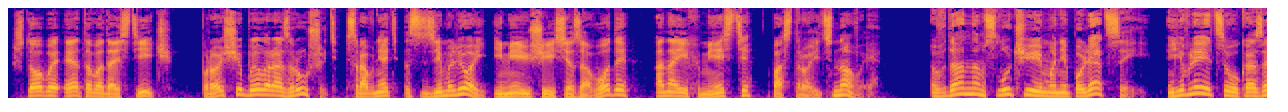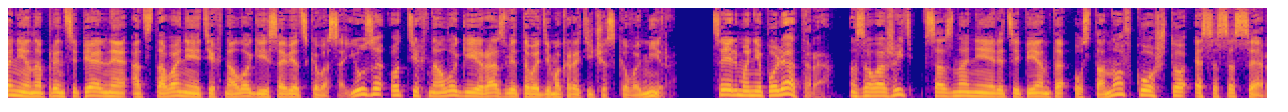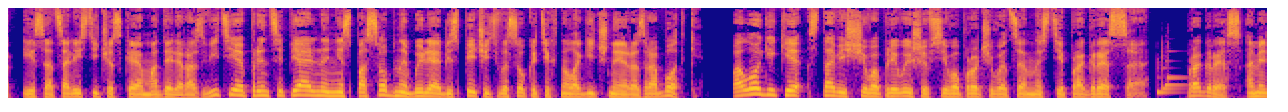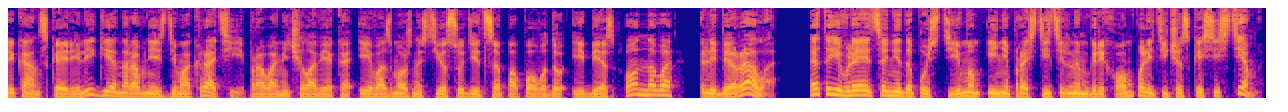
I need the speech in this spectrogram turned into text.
Чтобы этого достичь, проще было разрушить, сравнять с землей имеющиеся заводы, а на их месте построить новые. В данном случае манипуляцией является указание на принципиальное отставание технологии Советского Союза от технологии развитого демократического мира. Цель манипулятора – заложить в сознание реципиента установку, что СССР и социалистическая модель развития принципиально не способны были обеспечить высокотехнологичные разработки. По логике ставящего превыше всего прочего ценности прогресса, прогресс – американская религия наравне с демократией, правами человека и возможностью судиться по поводу и без онного, либерала, это является недопустимым и непростительным грехом политической системы.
